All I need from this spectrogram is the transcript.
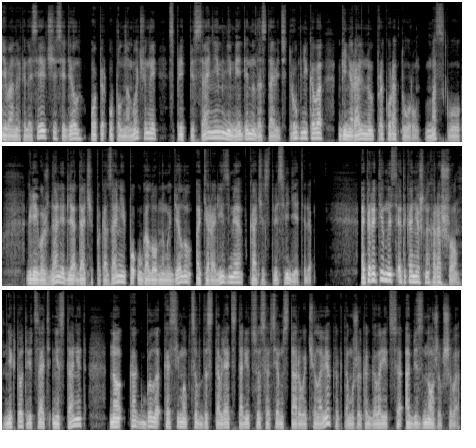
Ивана Федосеевича сидел оперуполномоченный с предписанием немедленно доставить Трубникова в Генеральную прокуратуру, в Москву, где его ждали для дачи показаний по уголовному делу о терроризме в качестве свидетеля. Оперативность — это, конечно, хорошо, никто отрицать не станет, но как было касимовцев доставлять столицу совсем старого человека, к тому же, как говорится, обезножившего,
